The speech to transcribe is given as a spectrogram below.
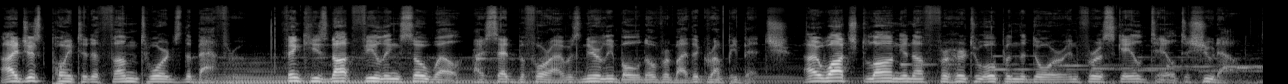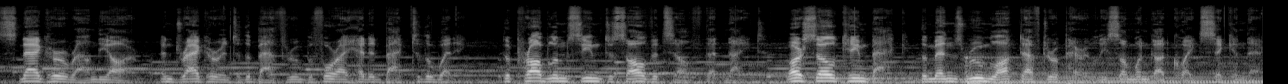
I just pointed a thumb towards the bathroom. Think he's not feeling so well, I said before I was nearly bowled over by the grumpy bitch. I watched long enough for her to open the door and for a scaled tail to shoot out, snag her around the arm, and drag her into the bathroom before I headed back to the wedding. The problem seemed to solve itself that night. Marcel came back, the men's room locked after apparently someone got quite sick in there.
